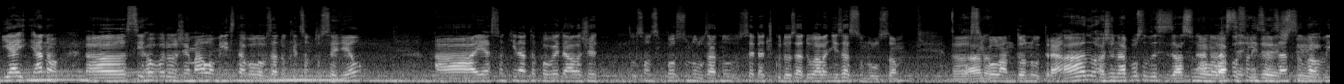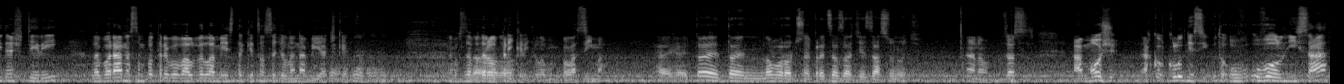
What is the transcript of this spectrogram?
Ja, áno, uh, si hovoril, že málo miesta bolo vzadu, keď som tu sedel. A ja som ti na to povedal, že som si posunul zadnú sedačku dozadu, ale nezasunul som uh, si volant donútra. Áno, a že naposledy si zasunul Áno, vlastne naposledy ID4. som zasúval v ID4, lebo ráno som potreboval veľa miesta, keď som sedel na nabíjačke. Lebo som sa No, potreboval no. prikryť, lebo bola zima. Hej, hej, to je, to je novoročné predsavzatie zasunúť. Áno, zas, a môže, ako kľudne si to uvoľní sa,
